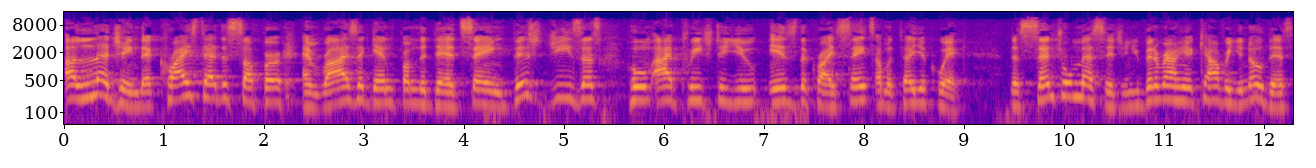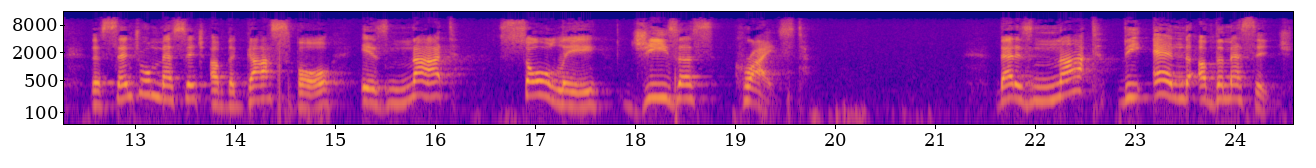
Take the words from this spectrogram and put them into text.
Alleging that Christ had to suffer and rise again from the dead, saying, This Jesus whom I preach to you is the Christ. Saints, I'm going to tell you quick the central message, and you've been around here at Calvary, you know this, the central message of the gospel is not solely Jesus Christ. That is not the end of the message.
